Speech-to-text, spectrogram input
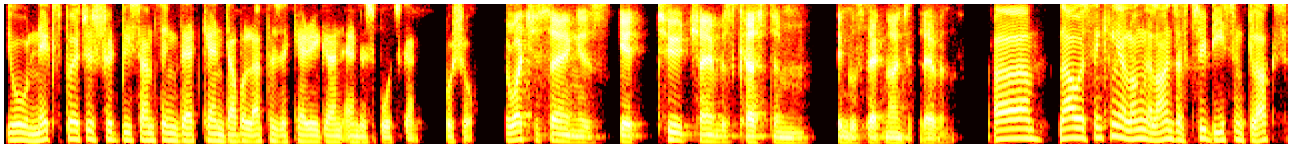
your next purchase should be something that can double up as a carry gun and a sports gun for sure. So what you're saying is get two chambers custom single stack 1911s. Um, no, I was thinking along the lines of two decent Glocks.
